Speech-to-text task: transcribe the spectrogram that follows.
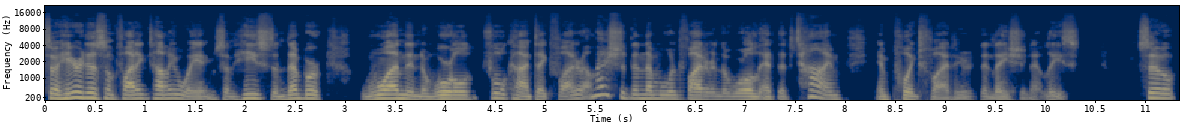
So here it is. I'm fighting Tommy Williams, and he's the number one in the world full contact fighter. I'm actually the number one fighter in the world at the time in point fighting, the nation at least. So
